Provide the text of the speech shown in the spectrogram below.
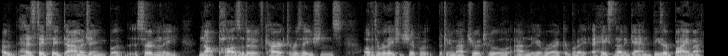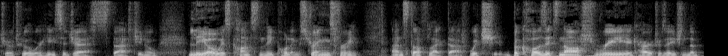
I would hesitate to say damaging, but certainly not positive characterizations of the relationship between Matthew O'Toole and Leo Varadkar. But I, I hasten that again. These are by Matthew O'Toole, where he suggests that you know Leo is constantly pulling strings for me and stuff like that. Which because it's not really a characterization that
